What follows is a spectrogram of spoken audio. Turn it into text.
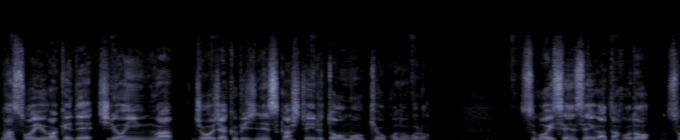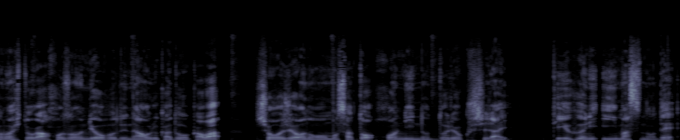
まあそういうわけで治療院は情弱ビジネス化していると思う今日この頃。すごい先生方ほどその人が保存療法で治るかどうかは症状の重さと本人の努力次第。っていうふうに言いますので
